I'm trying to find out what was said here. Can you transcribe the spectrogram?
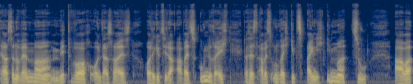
1. November, Mittwoch und das heißt, heute gibt es wieder Arbeitsunrecht. Das heißt, Arbeitsunrecht gibt es eigentlich immer zu, aber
